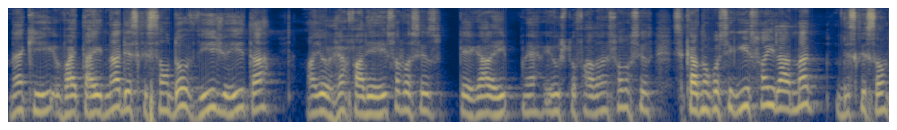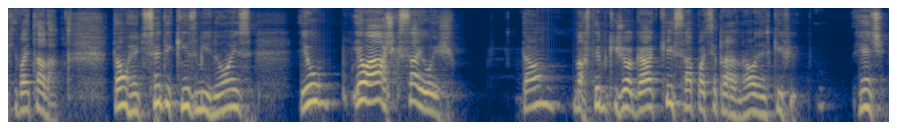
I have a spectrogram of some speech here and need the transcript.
né, que vai estar tá aí na descrição do vídeo aí, tá? Mas eu já falei aí, só vocês pegarem aí, né? Eu estou falando, só vocês. Se caso não conseguir, é só ir lá na descrição que vai estar tá lá. Então, gente, 115 milhões. Eu, eu acho que sai hoje. Então, nós temos que jogar, quem sabe pode ser para nós, gente, que, gente,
